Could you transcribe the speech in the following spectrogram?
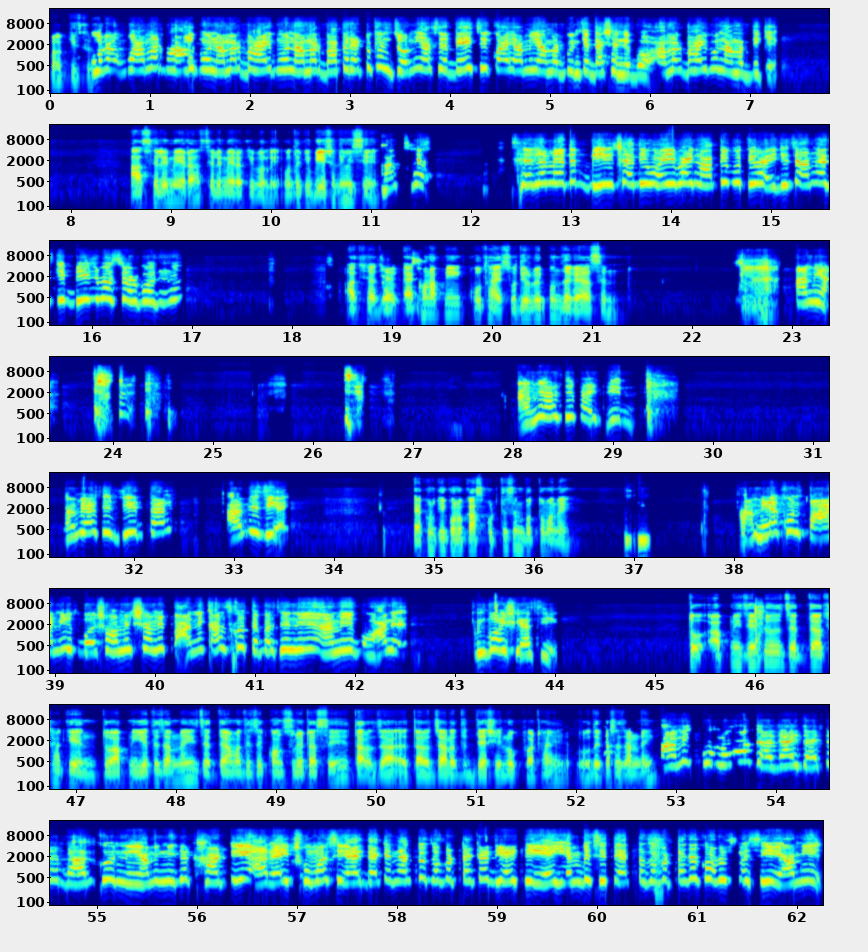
বা কিছু? ওরা ও আমার ভাই বোন আমার ভাই বোন আমার বাপের একটুখানি জমি আছে বেচি কয় আমি আমার বোনকে দেশে নেব। আমার ভাই বোন আমার দিকে। আর ছেলে মেয়েরা ছেলে মেয়েরা কি বলে? ওদের কি বিয়ে শাদী হয়েছে? ছেলে মেয়েদের বিয়ে শাদী হয়ে ভাই নাতিপুতি হয়ে গেছে। আমি আজকে বিশ বছর বলছি। আচ্ছা এখন আপনি কোথায়? সৌদি আরবে কোন জায়গায় আছেন? আমি আমি আছি ভাই জিদ। আমি আছি জিদ তাই আমি জিয়াই এখন কি কোনো কাজ করতেছেন বর্তমানে? আমি এখন পানি সমস্যা আমি পানি কাজ করতে পারছি না। আমি অনেক বসে আছি। তো আপনি যেহেতু জেদ্দা থাকেন তো আপনি ইয়েতে যান নাই? জেদ্দা আমাদের যে কনসুলেট আছে তারা যা- তারা যারা দেশে লোক পাঠায় ওদের কাছে যান নাই? আমি কোনো জায়গায় যাইতে বাদ করিনি। আমি নিজে খাটি আর এই সমস্যায় দেখেন একটা জগৎ টাকা দিয়েছি এই এমবিসি তে একটা জগৎ টাকা খরচ করছি। আমি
